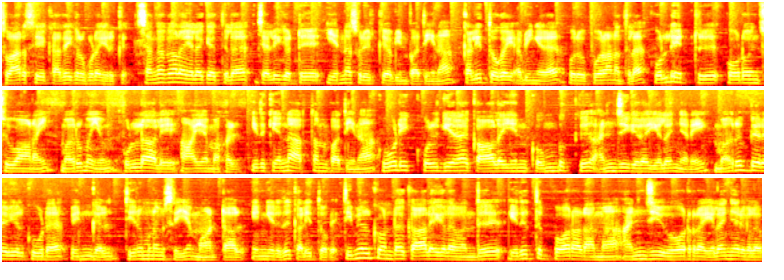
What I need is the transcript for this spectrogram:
சுவாரஸ்ய கதைகள் கூட இருக்கு சங்ககால இலக்கியத்தில் ஜல்லிக்கட்டு என்ன சொல்லியிருக்கு அப்படின்னு பார்த்தீங்கன்னா கலித்தொகை அப்படிங்கிற ஒரு புராணத்தில் கொள்ளேற்று கோடோஞ்சுவானை மறுமையும் புல்லாலே ஆயமகள் இதுக்கு என்ன அர்த்தம் பார்த்தீங்கன்னா கூடி கொள்கிற காளையின் கொம்புக்கு அஞ்சுகிற இளைஞனை மறுபிறவியில் கூட பெண்கள் திருமணம் செய்ய மாட்டாள் என்கிறது கலித்தொகை. திமிழ் கொண்ட காளைகளை வந்து எதிர்த்து போராடாம அஞ்சு ஓடுற இளைஞர்களை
